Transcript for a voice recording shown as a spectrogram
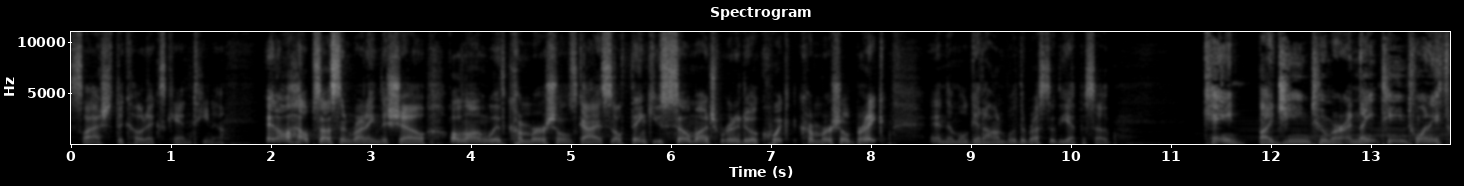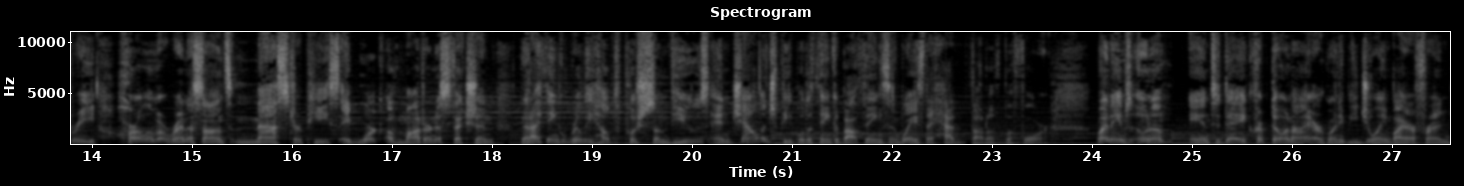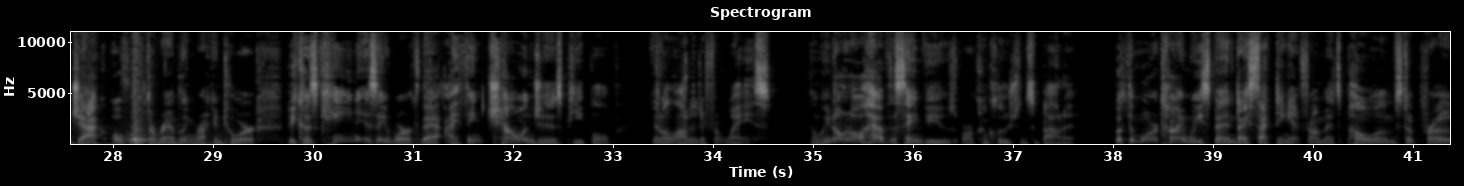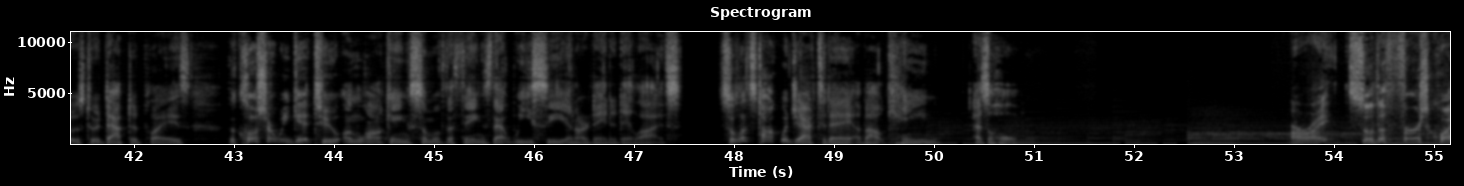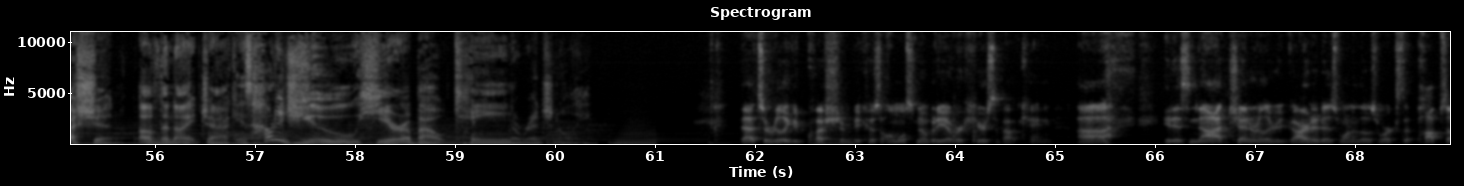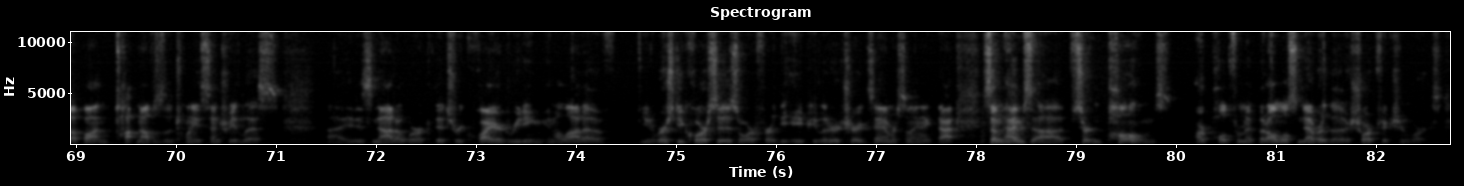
slash the codex cantina. It all helps us in running the show along with commercials guys. So thank you so much. We're going to do a quick commercial break and then we'll get on with the rest of the episode. Cane by Jean Toomer, a 1923 Harlem Renaissance masterpiece, a work of modernist fiction that I think really helped push some views and challenge people to think about things in ways they hadn't thought of before. My name's Una, and today Crypto and I are going to be joined by our friend Jack over at the Rambling Raconteur because Cane is a work that I think challenges people in a lot of different ways. And we don't all have the same views or conclusions about it. But the more time we spend dissecting it from its poems to prose to adapted plays, the closer we get to unlocking some of the things that we see in our day to day lives. So let's talk with Jack today about Cane as a whole. All right, so the first question of the night, Jack, is how did you hear about Cane originally? That's a really good question because almost nobody ever hears about Cane. Uh, it is not generally regarded as one of those works that pops up on top novels of the 20th century lists. Uh, it is not a work that's required reading in a lot of university courses or for the AP literature exam or something like that. Sometimes uh, certain poems are pulled from it, but almost never the short fiction works.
